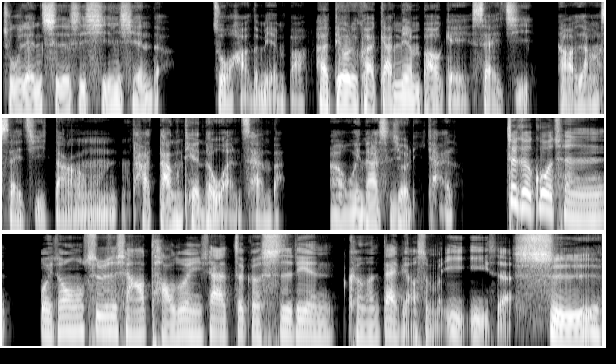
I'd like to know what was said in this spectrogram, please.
主人吃的是新鲜的做好的面包。他丢了一块干面包给赛姬。然后让赛姬当他当天的晚餐吧，然后维纳斯就离开了。这个过程，伟忠是不是想要讨论一下这个试炼可能代表什么意义？是是，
